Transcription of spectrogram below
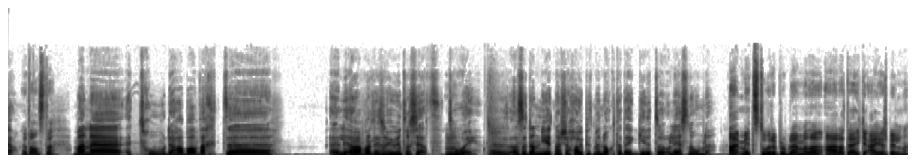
ja. et annet sted. Men eh, jeg tror det har bare vært eh, Jeg har vært litt sånn uinteressert, Mm. tror jeg. Eh, altså Den nyheten har ikke hypet meg nok til at jeg giddet å lese noe om det. Nei, mitt store problem med det er at jeg ikke eier spillene.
